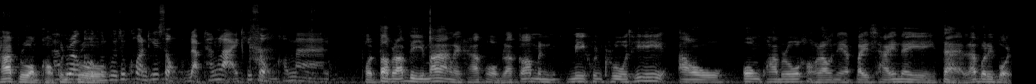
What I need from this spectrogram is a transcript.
ภาพรวมของคุณภาพรวมครู ของคุณครูทุกคนที่ส่งแบบทั้งหลายที่ส่งเข้ามา ผลตอบรับดีมากเลยครับผมแล้วก็มันมีคุณครูที่เอาองค์ความรู้ของเราเนี่ยไปใช้ในแต่ละบริบท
